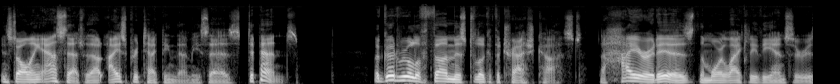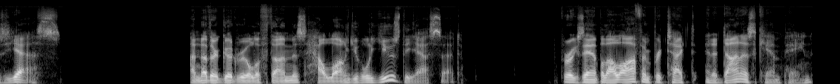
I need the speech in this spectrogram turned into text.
Installing assets without ice protecting them, he says, depends. A good rule of thumb is to look at the trash cost. The higher it is, the more likely the answer is yes. Another good rule of thumb is how long you will use the asset. For example, I'll often protect an Adonis campaign,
